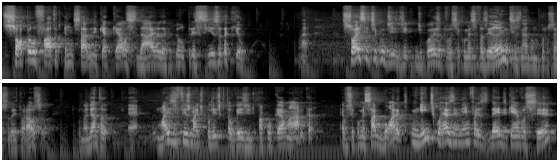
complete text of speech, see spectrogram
só pelo fato de que a gente sabe de que aquela cidade, daquilo precisa daquilo. Né? Só esse tipo de, de, de, coisa que você começa a fazer antes né, de um processo eleitoral, você, não adianta. É, o mais difícil marketing político, talvez, para qualquer marca, é você começar agora, que ninguém te conhece, ninguém faz ideia de quem é você,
